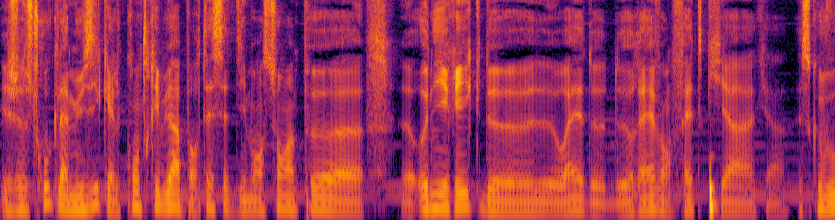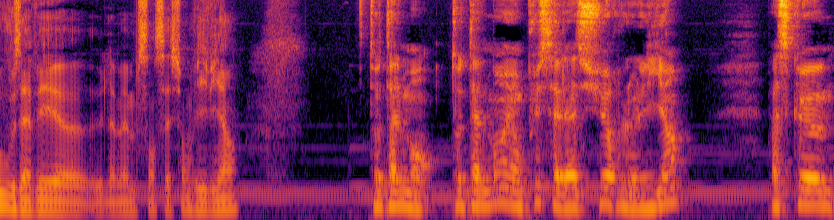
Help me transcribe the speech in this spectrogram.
Et je, trouve que la musique, elle contribue à apporter cette dimension un peu euh, onirique de, ouais, de, rêve, en fait, est-ce que vous, vous avez la même sensation, Vivien? Totalement, totalement. Et en plus, elle assure le lien. Parce que,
